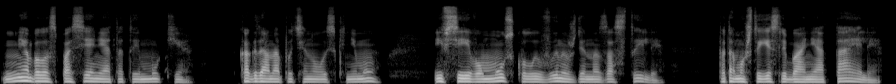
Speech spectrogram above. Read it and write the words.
Не было спасения от этой муки, когда она потянулась к нему, и все его мускулы вынужденно застыли, потому что если бы они оттаяли,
